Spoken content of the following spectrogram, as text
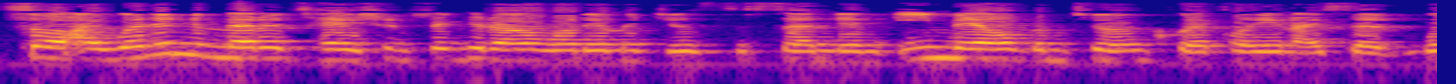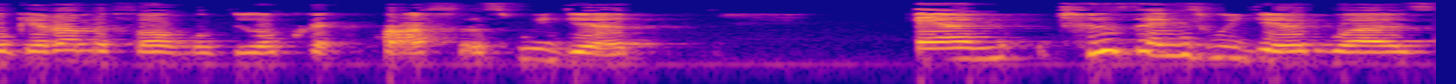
So I went into meditation, figured out what images to send him, emailed them to him quickly, and I said, we'll get on the phone, we'll do a quick process. We did. And two things we did was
